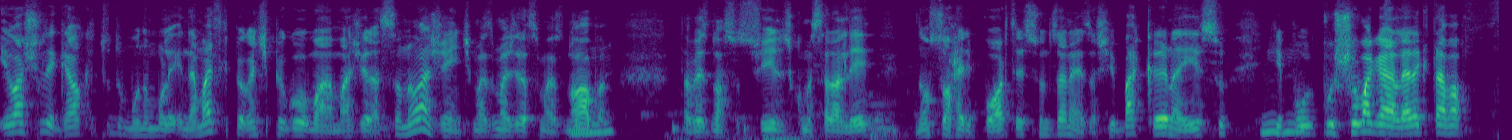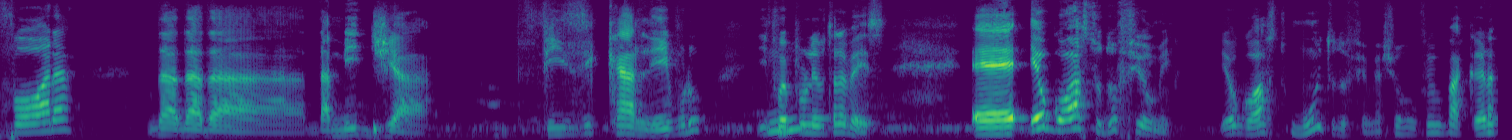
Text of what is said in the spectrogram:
eu acho legal que todo mundo, ainda mais que a gente pegou uma, uma geração, não a gente, mas uma geração mais nova, Uhum. talvez nossos filhos começaram a ler não só Harry Potter e Senhor dos Anéis. Achei bacana isso, que Uhum. pu- puxou uma galera que estava fora da, da, da, da mídia física, livro, e foi Uhum. pro livro outra vez. É, eu gosto do filme. Eu gosto muito do filme, acho um filme bacana.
